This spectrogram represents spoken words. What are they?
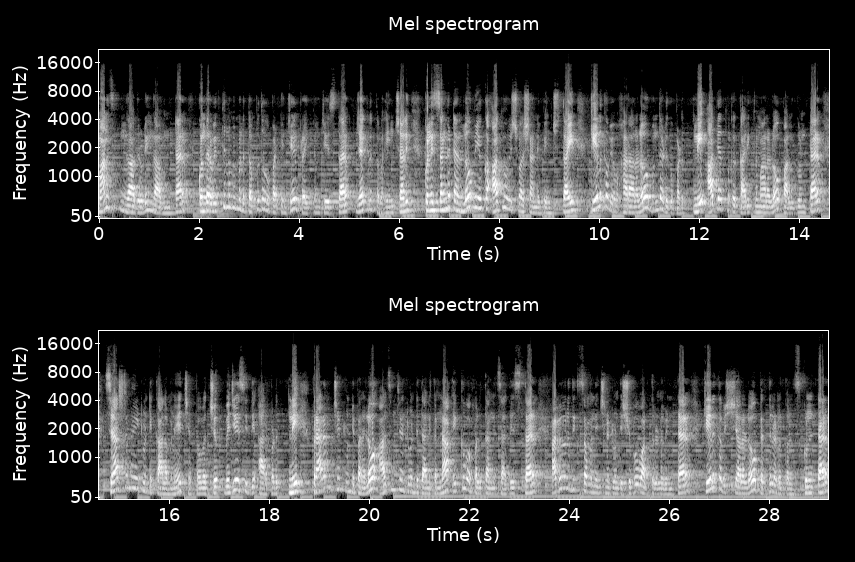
మానసికంగా దృఢంగా ఉంటారు. కొందరు వ్యక్తులు మిమ్మల్ని తప్పుతో పట్టించే ప్రయత్నం చేస్తారు. జాగ్రత్త వహించాలి. కొన్ని సంఘటనలు మీ యొక్క ఆత్మవిశ్వాసాన్ని పెంచుతాయి. కీలక వ్యవహారాలలో ముందడుగు పడుతుంది. ఆధ్యాత్మిక కార్యక్రమాలలో పాల్గొంటారు. శ్రేష్టమైనటువంటి కాలమనే చెప్పవచ్చు. విజయసిద్ధి ఏర్పడుతుంది. ప్రారంభించినటువంటి పనిలో చేసినటువంటి దానికన్నా ఎక్కువ ఫలితాన్ని సాధిస్తారు. అభివృద్ధికి సంబంధించినటువంటి శుభవార్తలను వింటారు. కీలక విషయాలలో పెద్దలను కలుసుకుంటారు.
